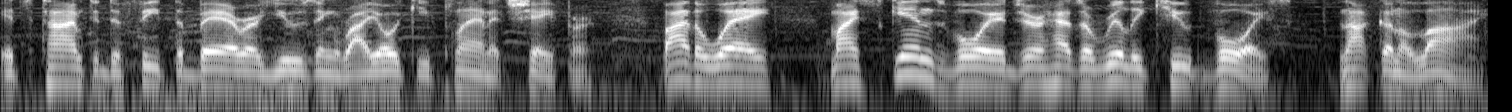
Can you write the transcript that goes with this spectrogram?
it's time to defeat the bearer using Ryoiki Planet Shaper. By the way, my Skins Voyager has a really cute voice, not gonna lie.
